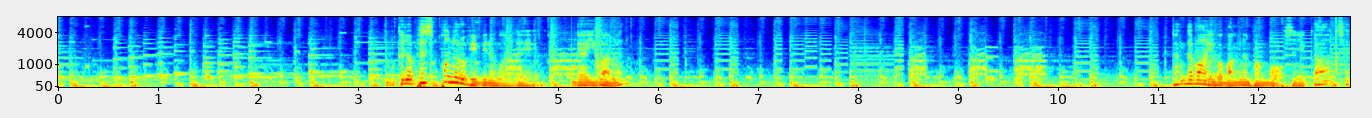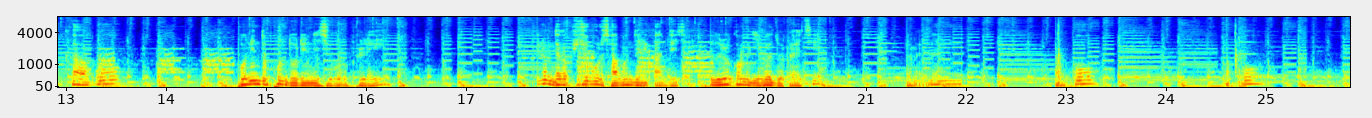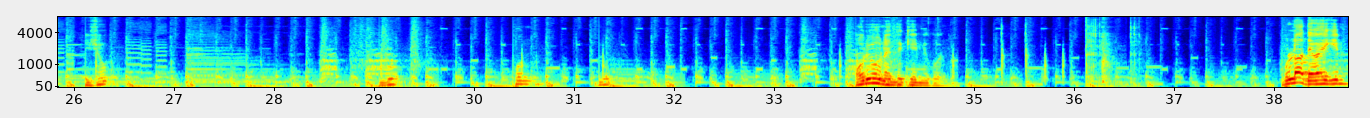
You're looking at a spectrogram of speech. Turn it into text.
뭐 그저 패스폰으로 비비는 건데 내가 이거 하면 상대방 이거 막는 방법 없으니까 체크하고 본인도 폰 노리는 식으로 플레이 이러면 내가 비숍으로 잡으면 되니까 안 되지 누를 거면 이걸 노려야지 그러면은 잡고 비숍 룩, 폰, 룩. 어려운 엔드게임이군. 몰라, 내가 이김.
